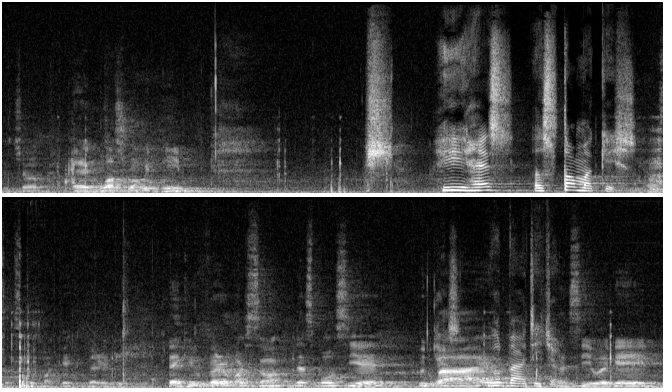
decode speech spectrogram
Good job. And what's wrong with him? He has a stomachache. He has a stomachache. Very good. Thank you very much, son. Let's pause here. Goodbye. Yes. Goodbye, teacher. And see you again.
